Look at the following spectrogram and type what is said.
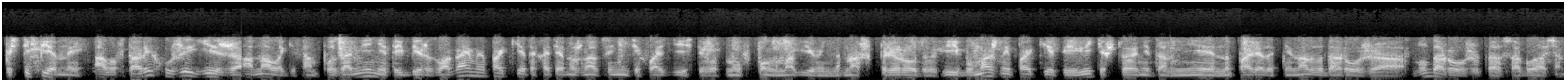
постепенный. А во-вторых, уже есть же аналоги там по замене. Это и биоразлагаемые пакеты, хотя нужно оценить их воздействие вот, ну, в полном объеме на нашу природу. И бумажные пакеты, и видите, что они там не на порядок не на два дороже, а ну дороже, да, согласен.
